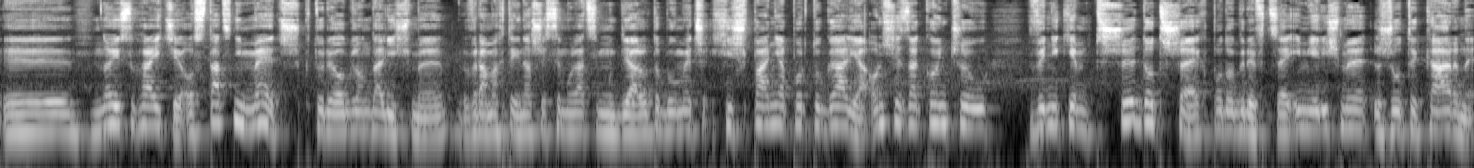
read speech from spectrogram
Yy, No i słuchajcie, ostatni mecz, który oglądaliśmy w ramach tej naszej symulacji mundialu, to był mecz Hiszpania-Portugalia. On się zakończył wynikiem 3 do 3 po dogrywce i mieliśmy rzuty karne.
